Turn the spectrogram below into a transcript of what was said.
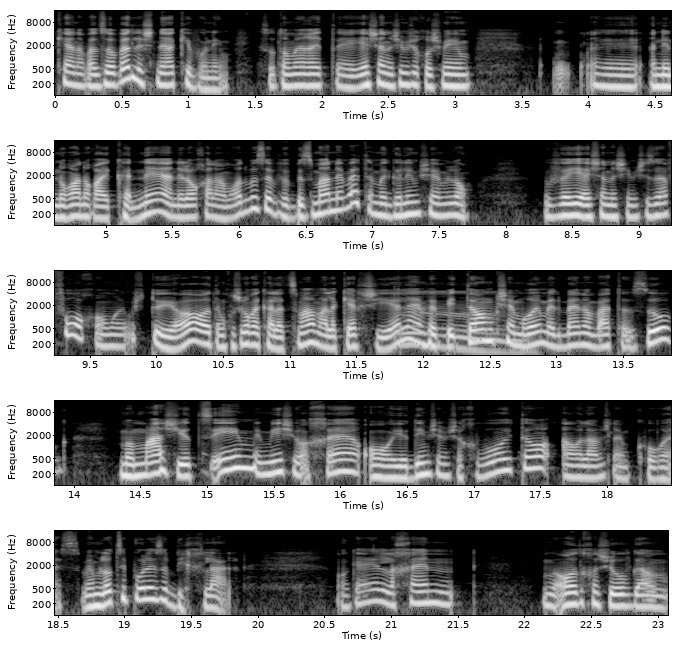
כן, אבל זה עובד לשני הכיוונים. זאת אומרת, אה, יש אנשים שחושבים, אה, אני נורא נורא אקנא, אני לא יכולה לעמוד בזה, ובזמן אמת הם מגלים שהם לא. ויש אנשים שזה הפוך, אומרים שטויות, הם חושבים רק על עצמם, על הכיף שיהיה להם, mm. ופתאום כשהם רואים את בן או בת הזוג, ממש יוצאים ממישהו אחר, או יודעים שהם שכבו איתו, העולם שלהם קורס. והם לא ציפו לזה בכלל, אוקיי? לכן מאוד חשוב גם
